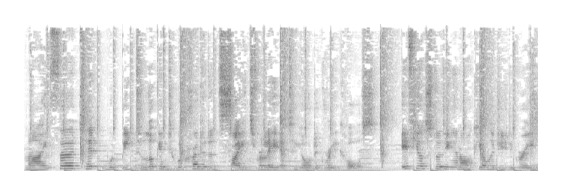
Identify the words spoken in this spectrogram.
My third tip would be to look into accredited sites related to your degree course. If you're studying an archaeology degree,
